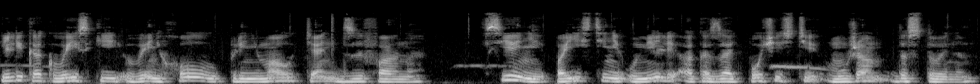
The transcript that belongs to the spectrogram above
или как вейский Вэньхоу принимал Тянь Цзыфана. Все они поистине умели оказать почести мужам достойным.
